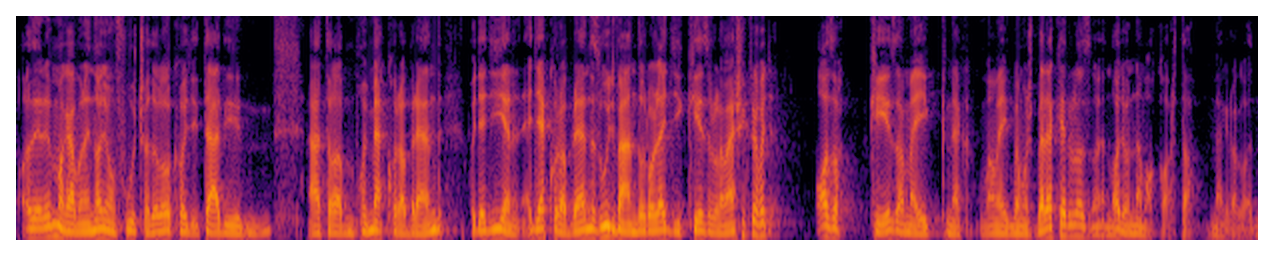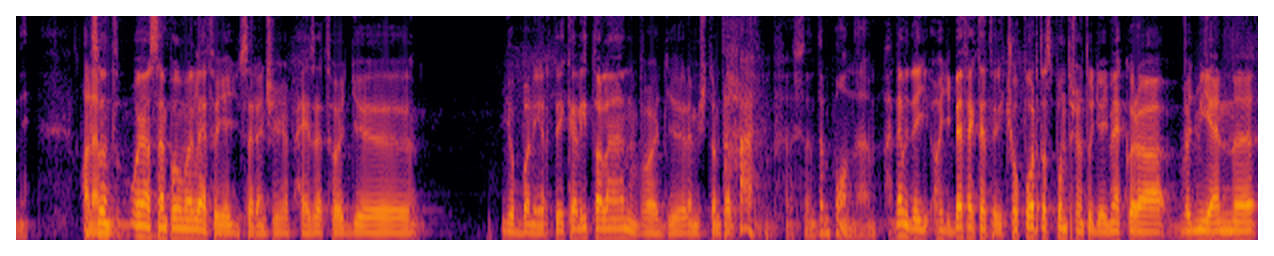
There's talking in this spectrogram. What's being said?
azért önmagában egy nagyon furcsa dolog, hogy Tádi által, hogy mekkora brand, hogy egy ilyen, egy ekkora brand, az úgy vándorol egyik kézről a másikra, hogy az a kéz, amelyiknek, amelyikben most belekerül, az nagyon nem akarta megragadni. Hanem... Viszont olyan szempontból meg lehet, hogy egy szerencsésebb helyzet, hogy jobban értékeli talán, vagy nem is tudom. Tehát... Hát, szerintem pont nem. Hát nem, de egy, hogy befektetői csoport, az pontosan tudja, hogy mekkora, vagy milyen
